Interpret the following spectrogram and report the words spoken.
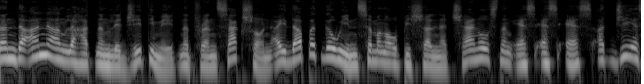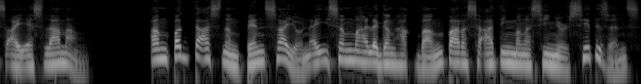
Tandaan na ang lahat ng legitimate na transaction ay dapat gawin sa mga opisyal na channels ng SSS at GSIS lamang. Ang pagtaas ng pensayon ay isang mahalagang hakbang para sa ating mga senior citizens,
